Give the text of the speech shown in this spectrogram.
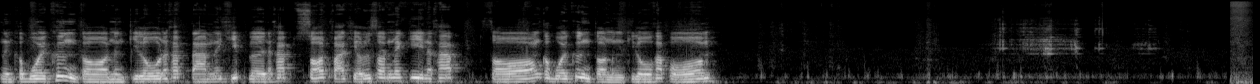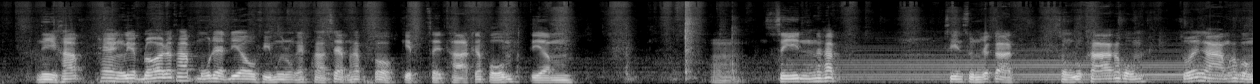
หนึ่งกระบวยครึ่งต่อหนึ่งกิโลนะครับตามในคลิปเลยนะครับซอสฝาเขียวหรือซอสแม็กกี้นะครับสองกระบวยครึ่งต่อหนึ่งกิโลครับผมนี่ครับแห้งเรียบร้อยแล้วครับหมูแดดเดียวฝีมือลงแอคพาแซบนะครับ ก็เก็บใส่ถาดครับผมเตรียมซีนนะครับ ซีนสุญญากาศส่งลูกค้าครับผม สวยงามครับผม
